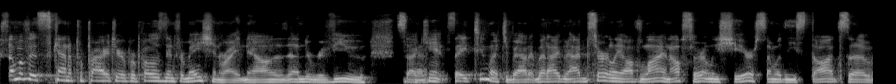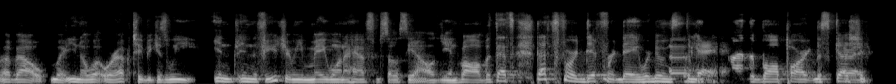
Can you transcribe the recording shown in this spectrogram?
some of it's kind of proprietary proposed information right now is under review. So okay. I can't say too much about it, but I, am certainly offline. I'll certainly share some of these thoughts of, about you know what we're up to because we in in the future we may want to have some sociology involved. But that's that's for a different day. We're doing okay. the ballpark discussion.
